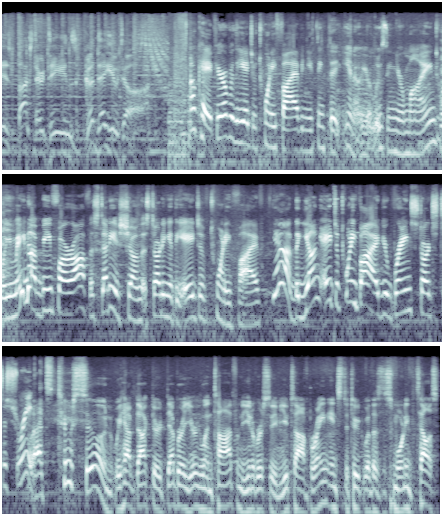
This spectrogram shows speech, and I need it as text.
is Fox 13's Good Day Utah. Okay, if you're over the age of 25 and you think that, you know, you're losing your mind, well, you may not be far off. A study has shown that starting at the age of 25, yeah, the young age of 25, your brain starts to shrink. That's too soon. We have Dr. Deborah Yurgelun Todd from the University of Utah Brain Institute with us this morning to tell us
